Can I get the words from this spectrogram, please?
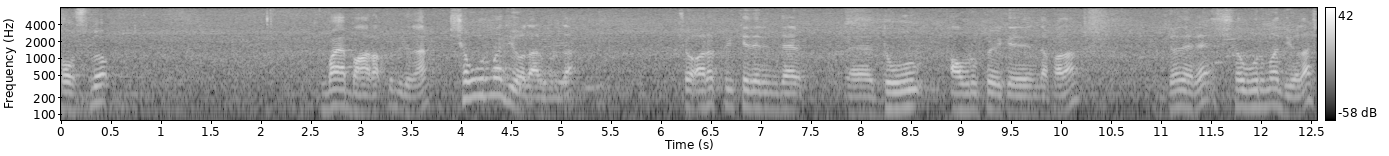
Soslu. Baya baharatlı bir döner. Şavurma diyorlar burada. Şu Arap ülkelerinde, e, Doğu Avrupa ülkelerinde falan dönere şavurma diyorlar.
